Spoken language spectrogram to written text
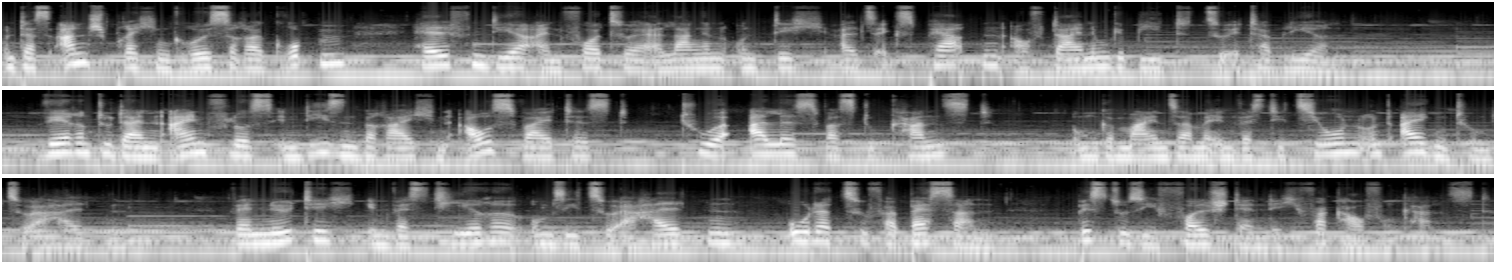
und das Ansprechen größerer Gruppen helfen dir, ein Vor zu erlangen und dich als Experten auf deinem Gebiet zu etablieren. Während du deinen Einfluss in diesen Bereichen ausweitest, tue alles, was du kannst, um gemeinsame Investitionen und Eigentum zu erhalten. Wenn nötig, investiere, um sie zu erhalten oder zu verbessern, bis du sie vollständig verkaufen kannst.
